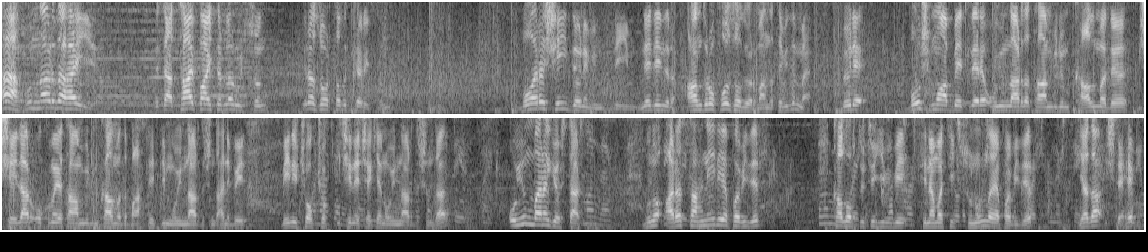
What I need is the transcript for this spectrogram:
Ha bunlar daha iyi. Mesela TIE Fighter'lar uçsun. Biraz ortalık karışsın. Bu ara şey dönemindeyim. Ne denir? Andropoz oluyorum anlatabildim mi? Böyle boş muhabbetlere oyunlarda tahammülüm kalmadı. Bir şeyler okumaya tahammülüm kalmadı bahsettiğim oyunlar dışında. Hani be- beni çok çok içine çeken oyunlar dışında. Oyun bana göstersin. Bunu ara sahneyle yapabilir. Call of Duty gibi bir sinematik sunumla yapabilir. Ya da işte hep luck,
